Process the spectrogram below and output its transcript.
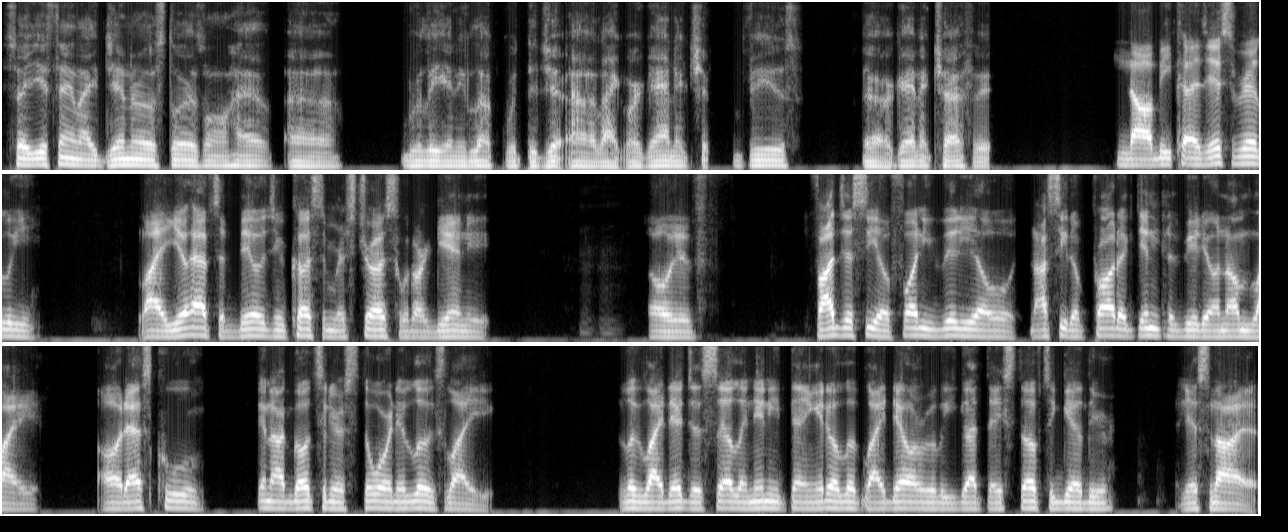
So you're saying like general stores won't have uh really any luck with the uh like organic tr- views, the organic traffic? no, because it's really like you'll have to build your customers' trust with organic. So if if I just see a funny video and I see the product in the video and I'm like, oh that's cool, then I go to their store and it looks like look like they're just selling anything. It'll look like they don't really got their stuff together. It's not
